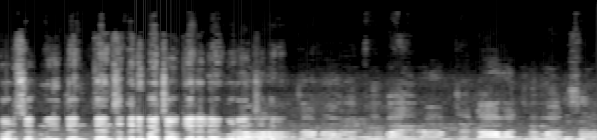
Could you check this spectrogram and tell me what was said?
थोडस म्हणजे त्यां- त्यांचा तरी बचाव केलेला आहे गुरांचा तरी. जनावर ती बाहेर आमच्या गावातली माणसं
